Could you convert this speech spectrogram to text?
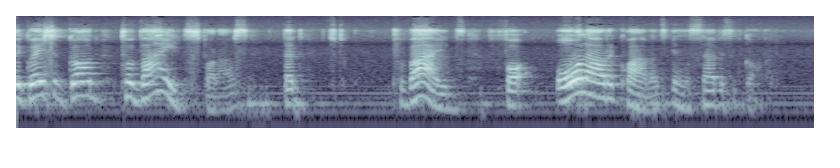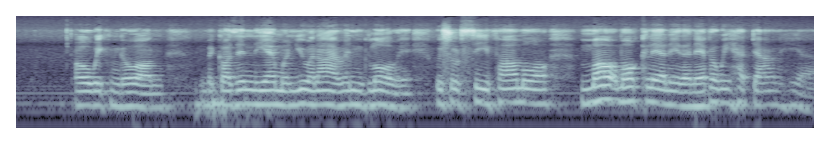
the grace of God provides for us, that provides for all our requirements in the service of God. Oh, we can go on, because in the end, when you and I are in glory, we shall see far more, more, more clearly than ever we have down here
